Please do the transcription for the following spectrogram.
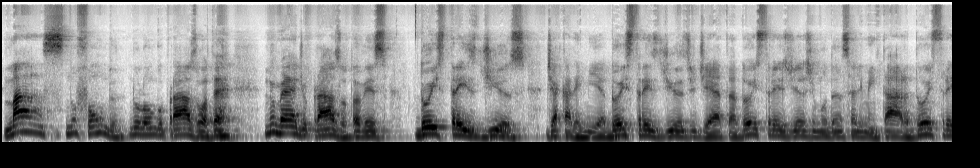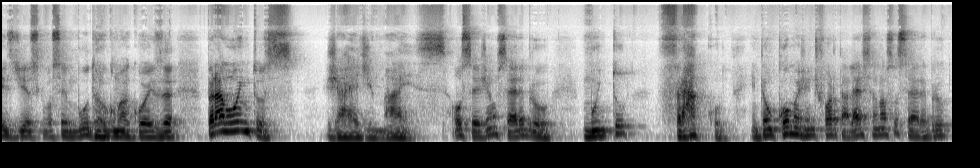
Mas, no fundo, no longo prazo, ou até no médio prazo, talvez dois, três dias de academia, dois, três dias de dieta, dois, três dias de mudança alimentar, dois, três dias que você muda alguma coisa, para muitos já é demais. Ou seja, é um cérebro muito fraco. Então, como a gente fortalece o nosso cérebro?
